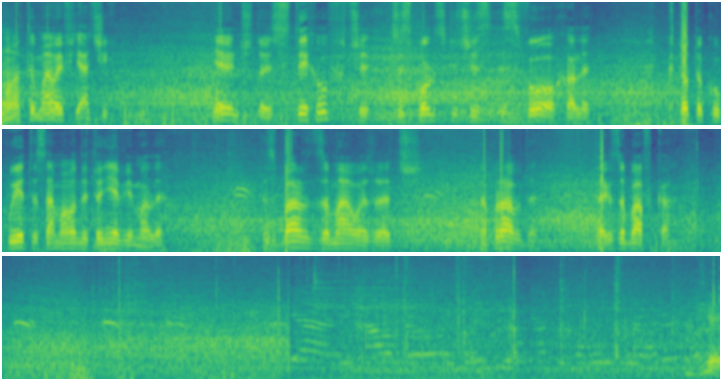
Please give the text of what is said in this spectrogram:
No a tu mały fiacik. Nie wiem czy to jest z Tychów, czy, czy z Polski, czy z, z Włoch, ale kto to kupuje te samochody to nie wiem, ale to jest bardzo mała rzecz. Naprawdę. Tak zabawka. Gdzie?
